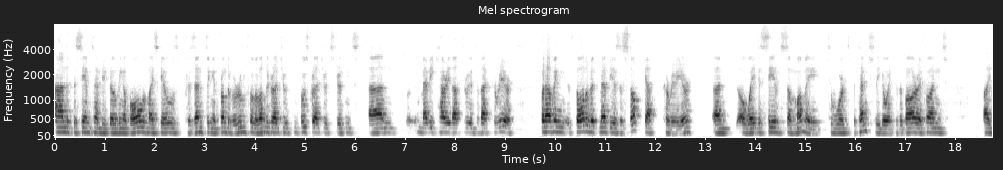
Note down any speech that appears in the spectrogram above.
and at the same time be building up all of my skills presenting in front of a room full of undergraduate and postgraduate students and maybe carry that through into that career but having thought of it maybe as a stopgap career and a way to save some money towards potentially going to the bar, I found I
